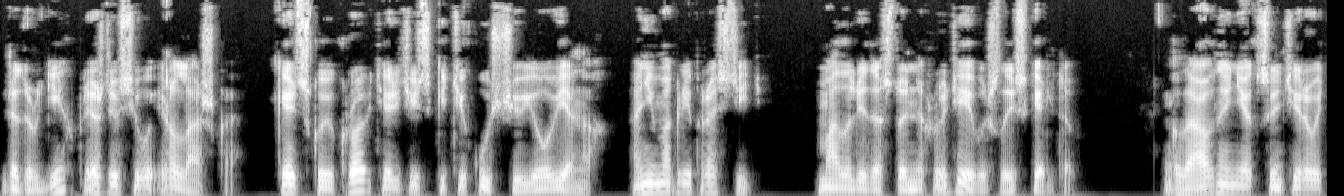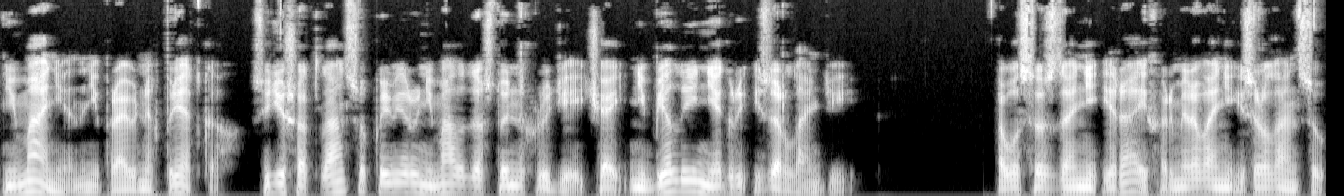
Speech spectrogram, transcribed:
Для других, прежде всего, ирлашка. Кельтскую кровь, теоретически текущую в его венах, они могли простить. Мало ли достойных людей вышло из кельтов. Главное не акцентировать внимание на неправильных предках. Среди шотландцев, к примеру, немало достойных людей, чай не белые негры из Ирландии. А вот создание Ира и формирование из ирландцев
